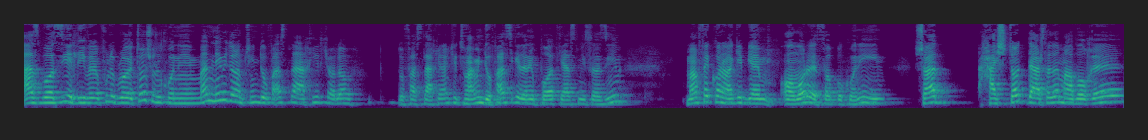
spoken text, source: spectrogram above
از بازی لیورپول برایتون شروع کنیم. من نمی‌دونم تو این دو فصل اخیر که حالا دو فصل اخیر هم که تو همین دو فصلی که داریم پادکست می‌سازیم من فکر کنم اگه بیایم آمار رو حساب بکنیم شاید 80 درصد مواقع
